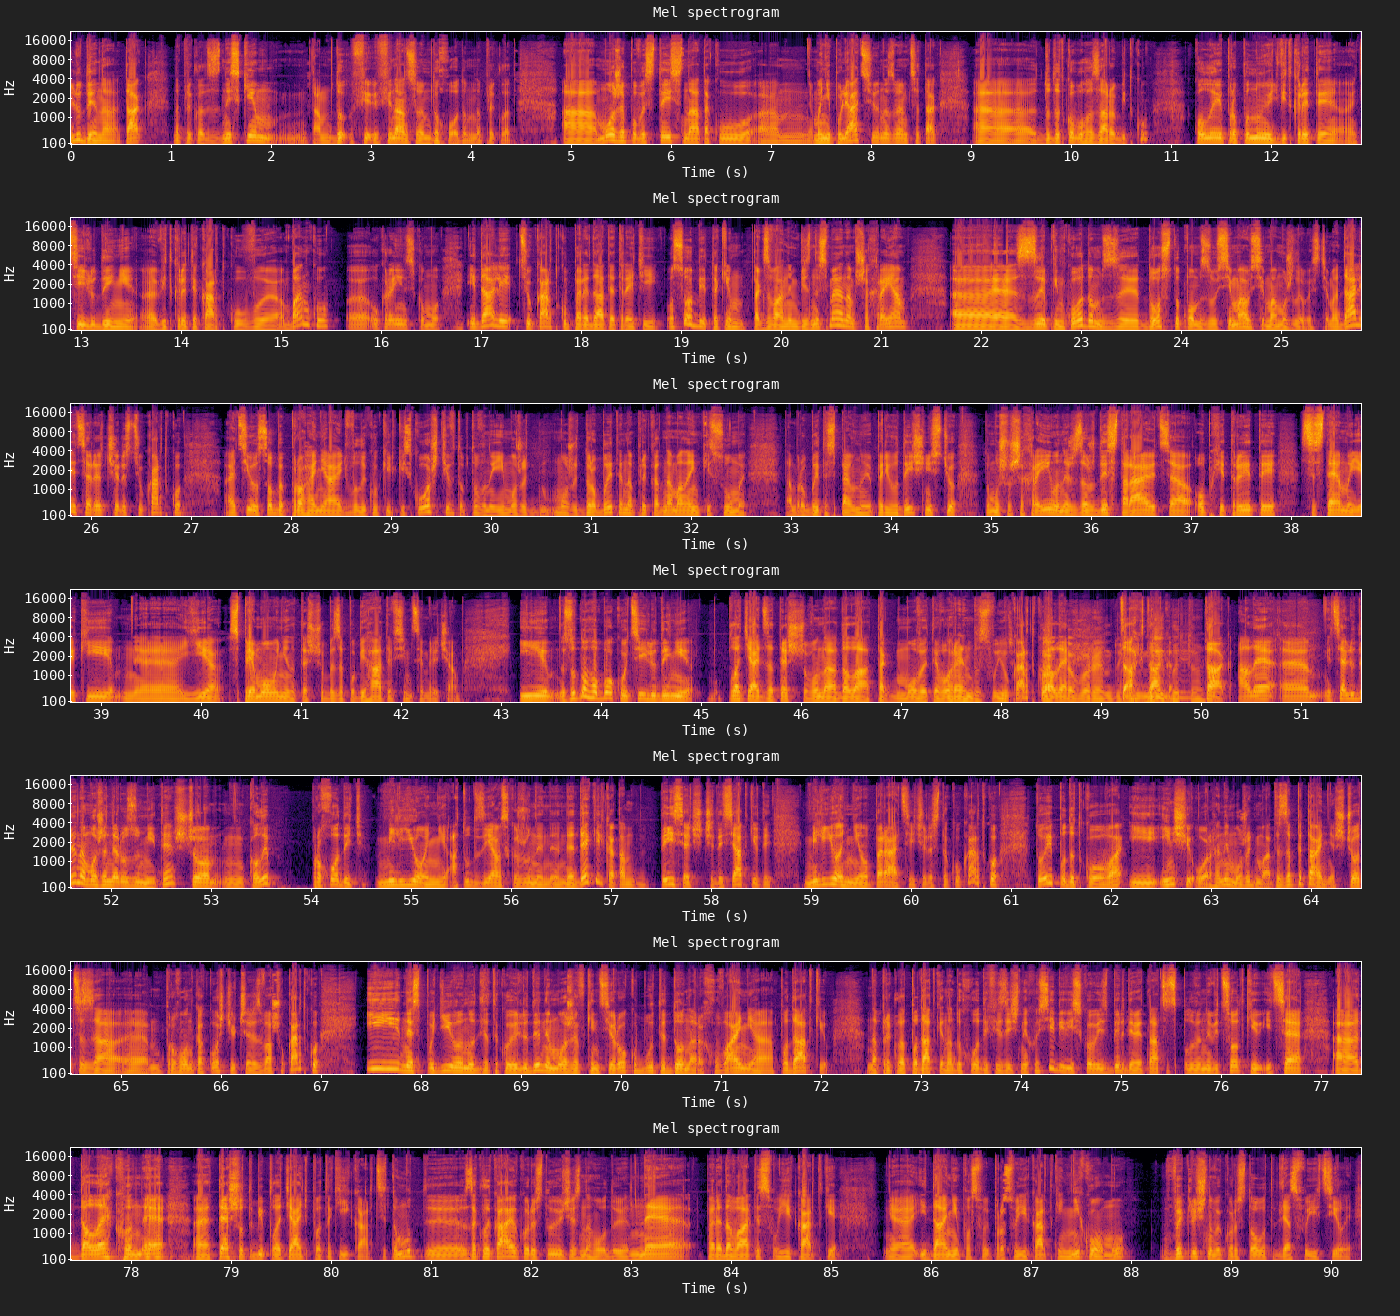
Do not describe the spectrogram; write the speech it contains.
людина, так, наприклад, з низьким там до, фінансовим доходом, наприклад, а, може повестись на таку ем, маніпуляцію, називаємо це так, е, додаткового заробітку, коли пропонують відкрити е, цій людині е, відкрити картку в банку е, українському, і далі цю картку передати третій особі, таким так званим бізнесменам, шахраям, з пін-кодом, з доступом, з усіма усіма можливостями. Далі через, цю картку ці особи проганяють велику кількість коштів, тобто вони її можуть, можуть дробити, наприклад, на маленькі суми, там робити з певною періодичністю, тому що шахраї вони ж завжди стараються обхитрити системи, які є спрямовані на те, щоб запобігати всім цим речам. І з одного боку, цій людині платять за те, що вона дала, так би мовити, в оренду свою картку, але в оренду, так, ні- так, нібито. так, але е, ця людина може не розуміти, що коли проходить мільйонні, а тут я вам скажу не, не, декілька там тисяч чи десятків, мільйонні операції через таку картку, то і податкова, і інші органи можуть мати запитання, що це за е, прогонка коштів через вашу картку. І несподівано для такої людини може в кінці року бути до нарахування податків, наприклад, податки на доходи фізичних осіб і військовий збір 19,5%, і це е, далеко не е, те, що тобі платять по такій картці. Тому е, закликаю, користуючись нагодою, не передавати свої картки е, і дані про свої картки нікому, виключно використовувати для своїх цілей.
